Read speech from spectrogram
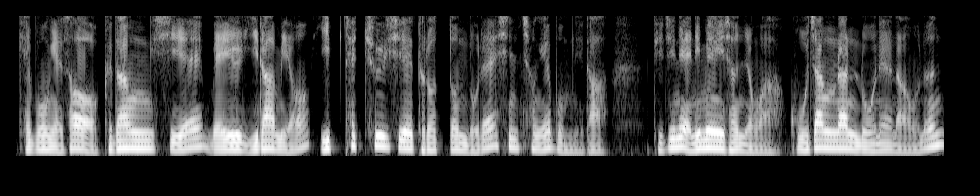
개봉해서 그 당시에 매일 일하며 입 퇴출 시에 들었던 노래 신청해 봅니다. 디즈니 애니메이션 영화 고장난 론에 나오는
